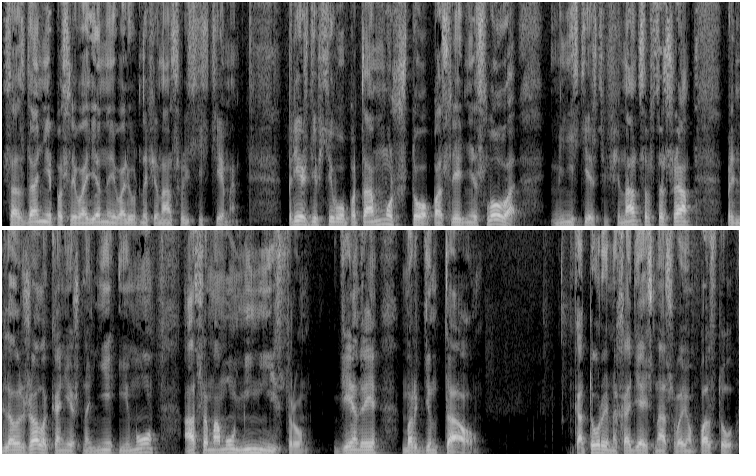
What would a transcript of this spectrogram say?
в создании послевоенной валютно-финансовой системы. Прежде всего потому, что последнее слово Министерстве финансов США принадлежало, конечно, не ему, а самому министру Генри Маргентау который, находясь на своем посту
